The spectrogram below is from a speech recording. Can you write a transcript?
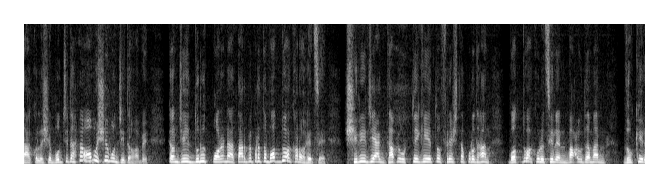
না করলে সে বঞ্চিত হয়? অবশ্যই বঞ্চিত হবে। কারণ যে দূরত পড়ে না তার ব্যাপারে তো বদুয়া করা হয়েছে। সিঁড়ির যে এক ধাপে উঠতে গিয়ে তো ফেরেশতা প্রধান বদুয়া করেছিলেন বাউদামান ধুকির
